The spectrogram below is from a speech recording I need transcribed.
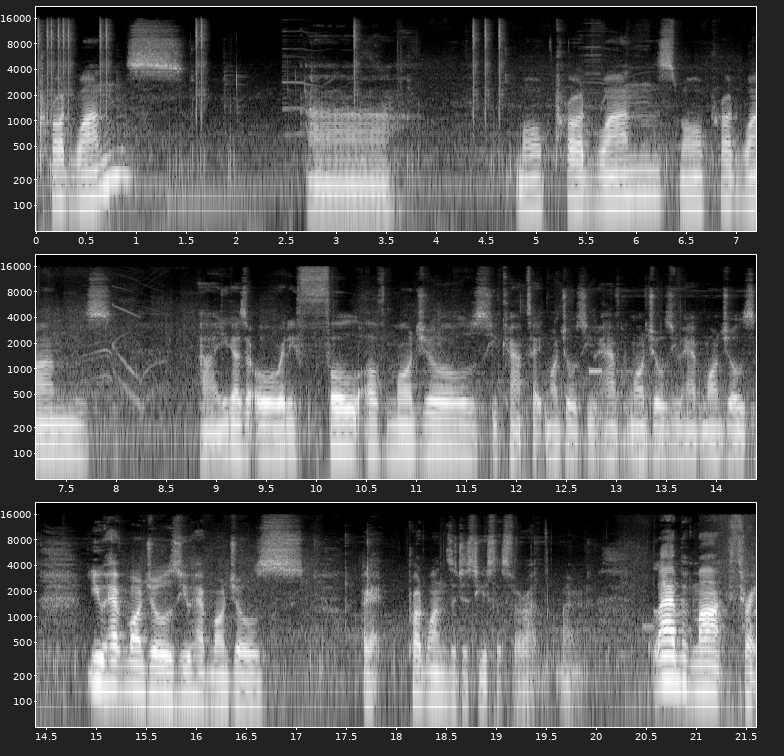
prod ones. Uh, more prod ones, more prod ones. Uh, you guys are already full of modules. You can't take modules. You have modules. You have modules. You have modules. You have modules. Okay, prod ones are just useless for right moment. Lab Mark 3.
